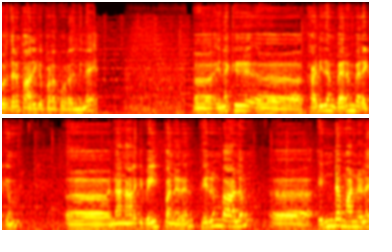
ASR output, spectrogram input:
ஒருத்தரும் பாதிக்கப்பட போகிறதும் இல்லை. Uh, எனக்கு uh, கடிதம் வரும் வரைக்கும் நான் நாளைக்கு வெயிட் பண்ணுறேன். பெரும்பாலும் எந்த மண்ணில்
